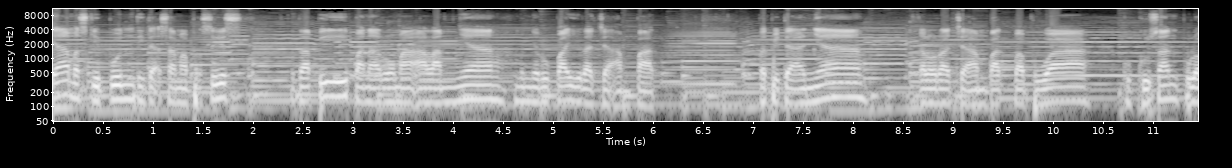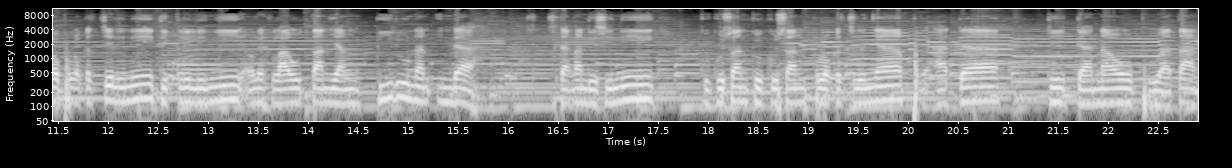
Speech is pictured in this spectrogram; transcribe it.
Ya meskipun tidak sama persis, tetapi panorama alamnya menyerupai Raja Ampat. Perbedaannya kalau Raja Ampat Papua gugusan pulau-pulau kecil ini dikelilingi oleh lautan yang biru dan indah Sedangkan di sini gugusan-gugusan pulau kecilnya berada di danau buatan.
